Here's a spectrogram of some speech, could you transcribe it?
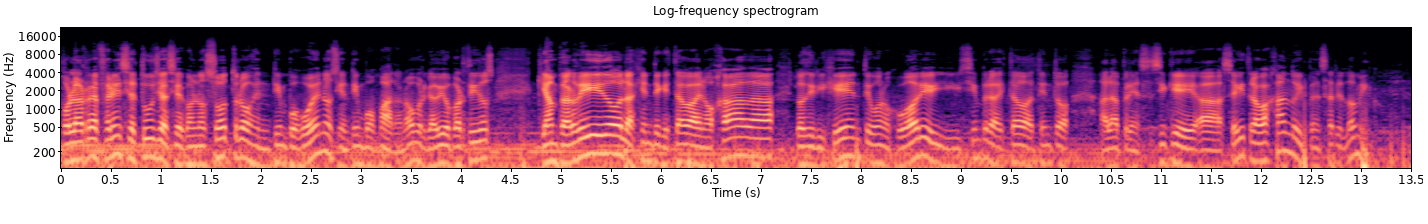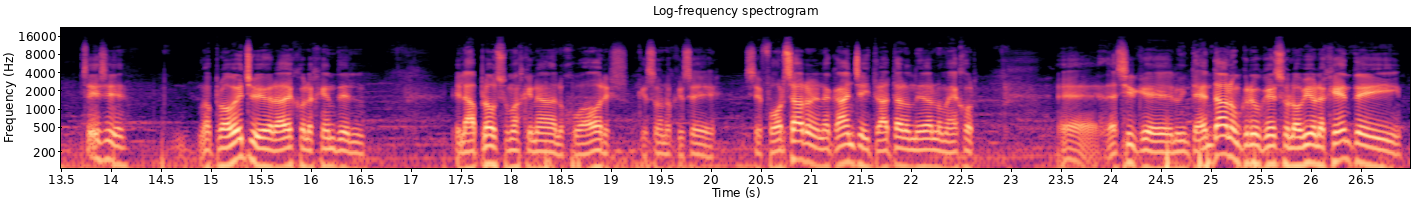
por la referencia tuya hacia con nosotros en tiempos buenos y en tiempos malos, ¿no? Porque ha habido partidos que han perdido, la gente que estaba enojada, los dirigentes, bueno, jugadores, y siempre ha estado atento a la prensa. Así que a seguir trabajando y pensar el domingo. Sí, sí. Aprovecho y agradezco a la gente el, aplauso más que nada a los jugadores, que son los que se, se esforzaron en la cancha y trataron de dar lo mejor. Eh, decir que lo intentaron, creo que eso lo vio la gente y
